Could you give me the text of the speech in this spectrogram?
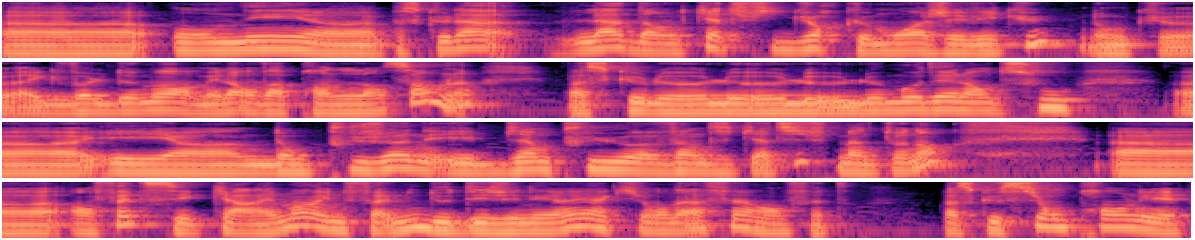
euh, on est euh, parce que là là dans le cas de figure que moi j'ai vécu donc avec Voldemort, mais là on va prendre l'ensemble hein, parce que le, le, le, modèle en dessous est donc plus jeune et bien plus vindicatif maintenant. en fait c'est carrément une famille de dégénérés à qui on a affaire en fait. Parce que si on prend les,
